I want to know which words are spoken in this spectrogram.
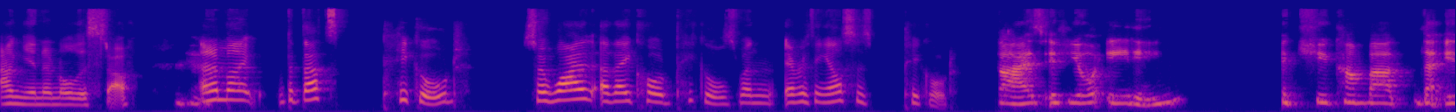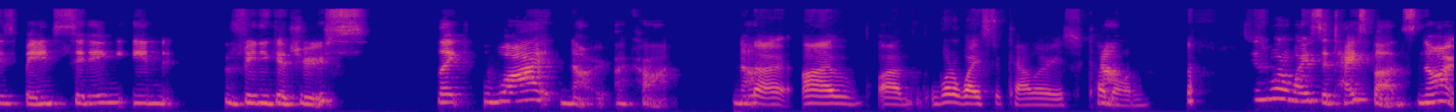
onion and all this stuff. Okay. And I'm like, but that's pickled. So why are they called pickles when everything else is pickled? Guys, if you're eating a cucumber that is been sitting in vinegar juice, like why? No, I can't. No, No, I, I what a waste of calories. Come No. on. just what a waste of taste buds. No.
